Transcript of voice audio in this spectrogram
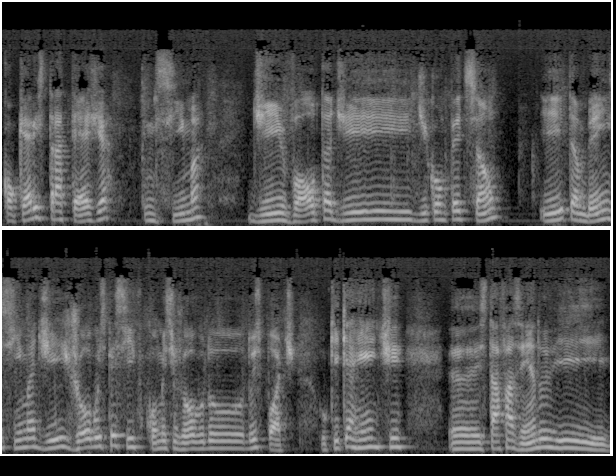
qualquer estratégia em cima de volta de, de competição e também em cima de jogo específico, como esse jogo do, do esporte. O que, que a gente uh, está fazendo e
